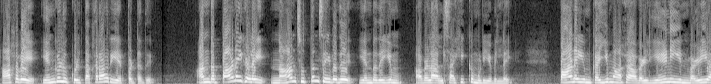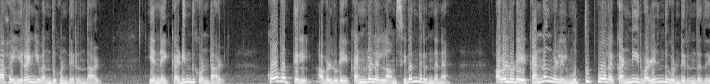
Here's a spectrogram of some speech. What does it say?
ஆகவே எங்களுக்குள் தகராறு ஏற்பட்டது. அந்த பானைகளை நான் சுத்தம் செய்வது என்பதையும் அவளால் சகிக்க முடியவில்லை. பானையும் கையுமாக அவள் ஏணியின் வழியாக இறங்கி வந்து கொண்டிருந்தாள். என்னை கடிந்து கொண்டாள். கோபத்தில் அவளுடைய கண்களெல்லாம் சிவந்திருந்தன. அவளுடைய கன்னங்களில் முத்துப்போல போல கண்ணீர் வழிந்து கொண்டிருந்தது.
